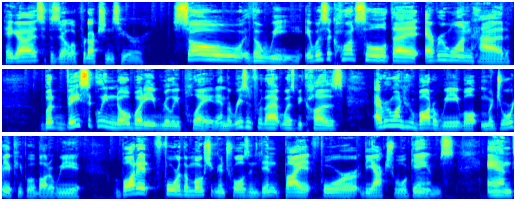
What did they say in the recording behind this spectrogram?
Hey guys, Vezerlo Productions here. So, the Wii. It was a console that everyone had, but basically nobody really played. And the reason for that was because everyone who bought a Wii, well, majority of people who bought a Wii, bought it for the motion controls and didn't buy it for the actual games. And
